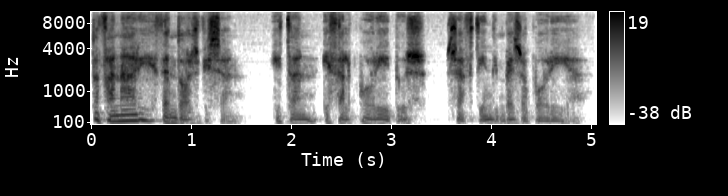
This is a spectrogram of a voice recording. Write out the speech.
Το φανάρι δεν το σβήσαν. Ήταν η θαλπορή τους σε αυτήν την πεζοπορία.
